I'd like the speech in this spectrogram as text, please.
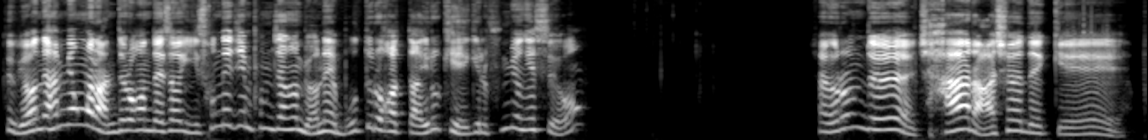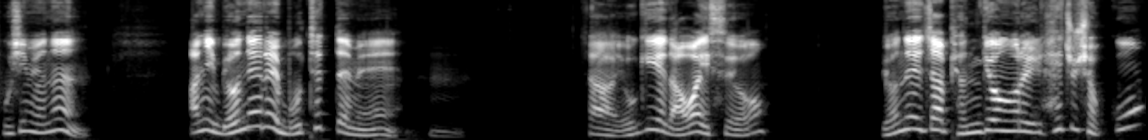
그 면회 한 명만 안 들어간다 해서 이 손혜진 품장은 면회 못 들어갔다 이렇게 얘기를 분명히 했어요. 자 여러분들 잘 아셔야 될 게 보시면은 아니 면회를 못했다며 음. 자 여기에 나와 있어요. 면회자 변경을 해주셨고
